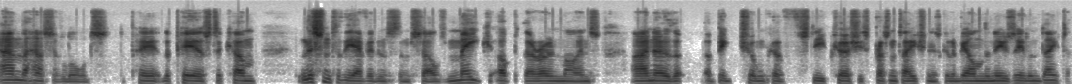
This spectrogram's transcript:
and the House of Lords, the, peer, the peers, to come listen to the evidence themselves, make up their own minds. I know that a big chunk of Steve Kirsch's presentation is going to be on the New Zealand data.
